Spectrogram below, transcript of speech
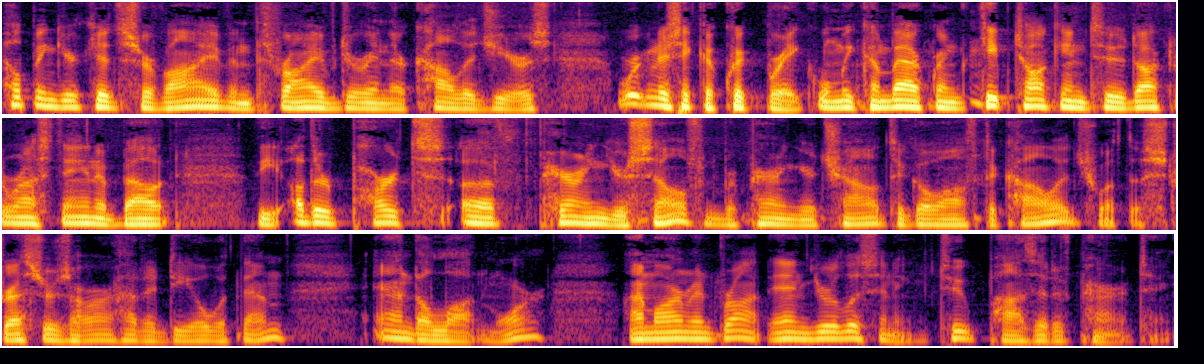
Helping Your Kids Survive and Thrive During Their College Years. We're going to take a quick break. When we come back, we're going to keep talking to Dr. Rostain about the other parts of preparing yourself and preparing your child to go off to college, what the stressors are, how to deal with them, and a lot more. I'm Armin Brott, and you're listening to Positive Parenting.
